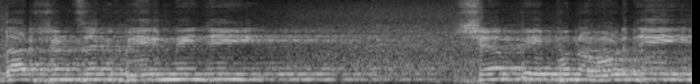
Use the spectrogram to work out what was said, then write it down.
ਦਰਸ਼ਨ ਸਿੰਘ ਬੀਰਮੀ ਜੀ, ਸ਼ੈਂਪੀ ਭਨੋੜ ਜੀ,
